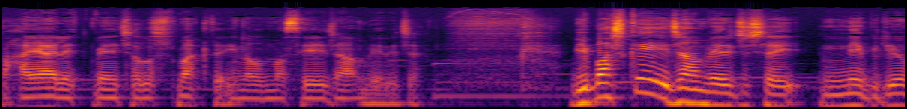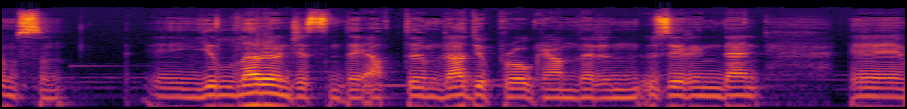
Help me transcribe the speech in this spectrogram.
hayal etmeye çalışmak da inanılmaz heyecan verici. Bir başka heyecan verici şey ne biliyor musun? Ee, yıllar öncesinde yaptığım radyo programlarının üzerinden e,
